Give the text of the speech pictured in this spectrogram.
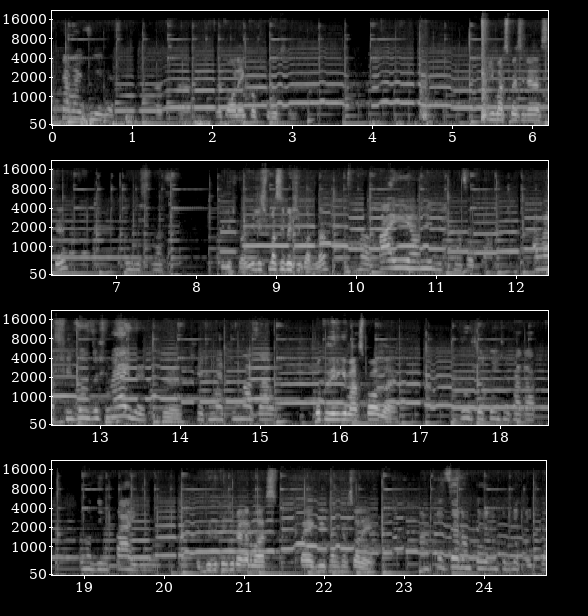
একটা দিয়ে গেছে। আচ্ছা অনেক কষ্ট করছেন। কি মাছ পাইছিলেন আজকে? ইলিশ মাছ। ইলিশ মাছ। ইলিশ মাছই বেশি পান না? হ্যাঁ পাই আমি ইলিশ মাছের দাম। আমার সিজন যে সময় আসবে হ্যাঁ। সেই সময় জাল প্রতিদিন কি মাছ পাওয়া যায়? দুশো তিনশো টাকা কোনোদিন এই দুশো তিনশো টাকার মাছ পায়ে কি সংসার চলে? আমাকে যেরকম তো করে খাইতে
